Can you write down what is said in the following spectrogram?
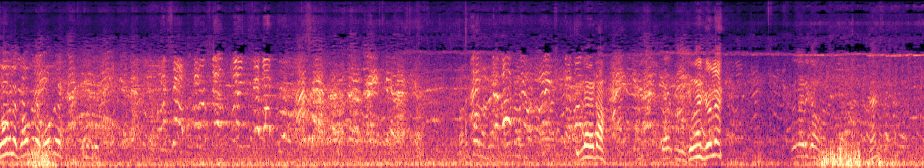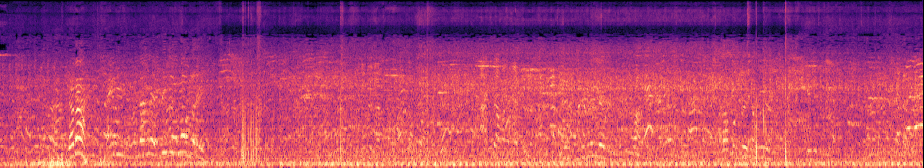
గోగులే గోగులే గోగులే இல்லை கேட்டா நிற்கிறேன் சொல்லு சொல்ல இருக்கோம் கேட்டா Thank you.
